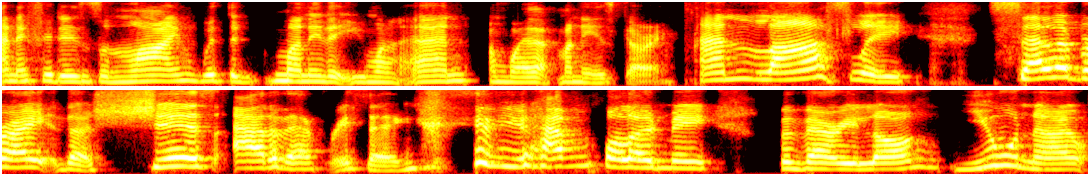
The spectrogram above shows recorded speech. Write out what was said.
and if it is in line with the money that you want to earn and where that money is going. And lastly, celebrate the shiz out of everything. if you haven't followed me for very long, you will know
